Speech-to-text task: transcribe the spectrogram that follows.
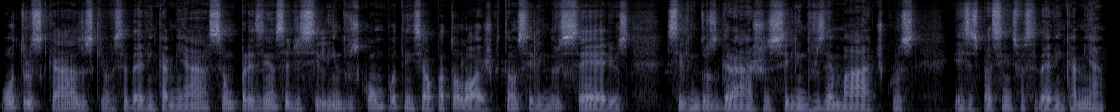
Outros casos que você deve encaminhar são presença de cilindros com potencial patológico, então cilindros sérios, cilindros graxos, cilindros hemáticos, esses pacientes você deve encaminhar.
